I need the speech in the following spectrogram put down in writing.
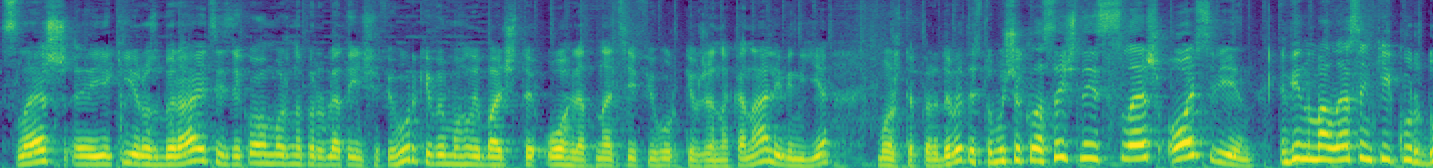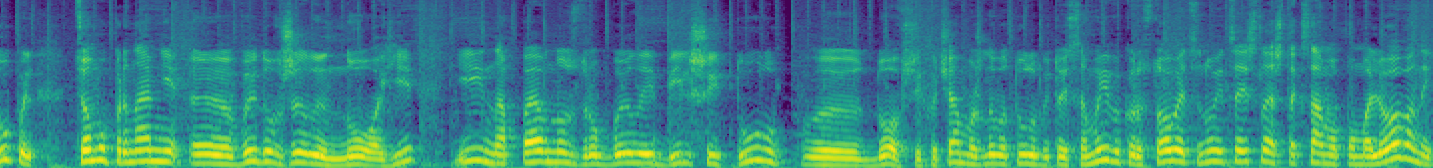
Слеш, е, який розбирається, з якого можна переробляти інші фігурки. Ви могли бачити огляд на ці фігурки вже на каналі. Він є, можете передивитись, тому що класичний слеш, ось він. Він малесенький курдупель. Цьому принаймні е, видовжили ноги і, напевно, зробили більший тулуб е, довший. Хоча, можливо, тулуб і той самий використовується. Ну і цей слеш так само помальований.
